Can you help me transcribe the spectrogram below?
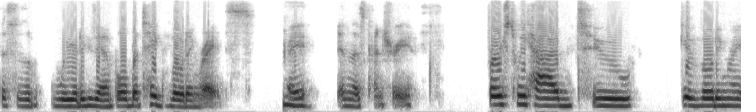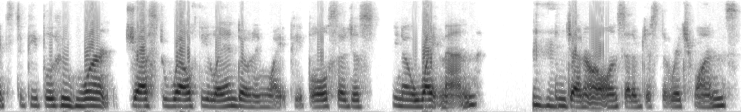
this is a weird example but take voting rights mm-hmm. right mm-hmm. in this country first we had to give voting rights to people who weren't just wealthy landowning white people so just you know white men mm-hmm. in general instead of just the rich ones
